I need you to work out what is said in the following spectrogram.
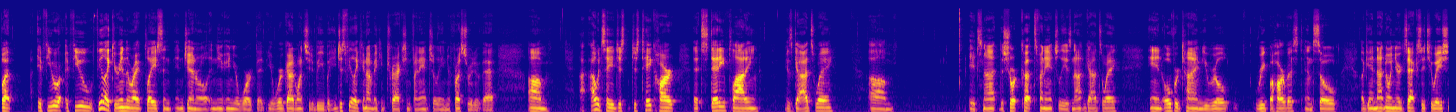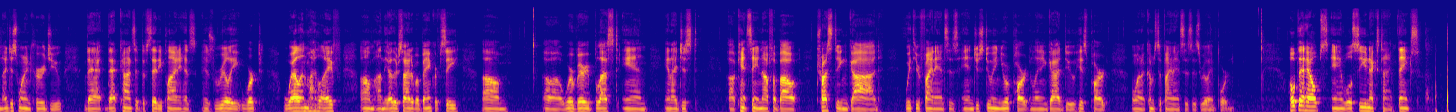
But if you if you feel like you're in the right place in, in general in your, in your work that you're where God wants you to be but you just feel like you're not making traction financially and you're frustrated with that um, I would say just just take heart that steady plodding is God's way. Um, it's not the shortcuts financially is not God's way, and over time you will reap a harvest. And so, again, not knowing your exact situation, I just want to encourage you that that concept of steady plodding has has really worked well in my life. Um, on the other side of a bankruptcy. Um, uh, we're very blessed and and I just uh, can't say enough about trusting God with your finances and just doing your part and letting God do his part when it comes to finances is really important. Hope that helps and we'll see you next time. Thanks.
